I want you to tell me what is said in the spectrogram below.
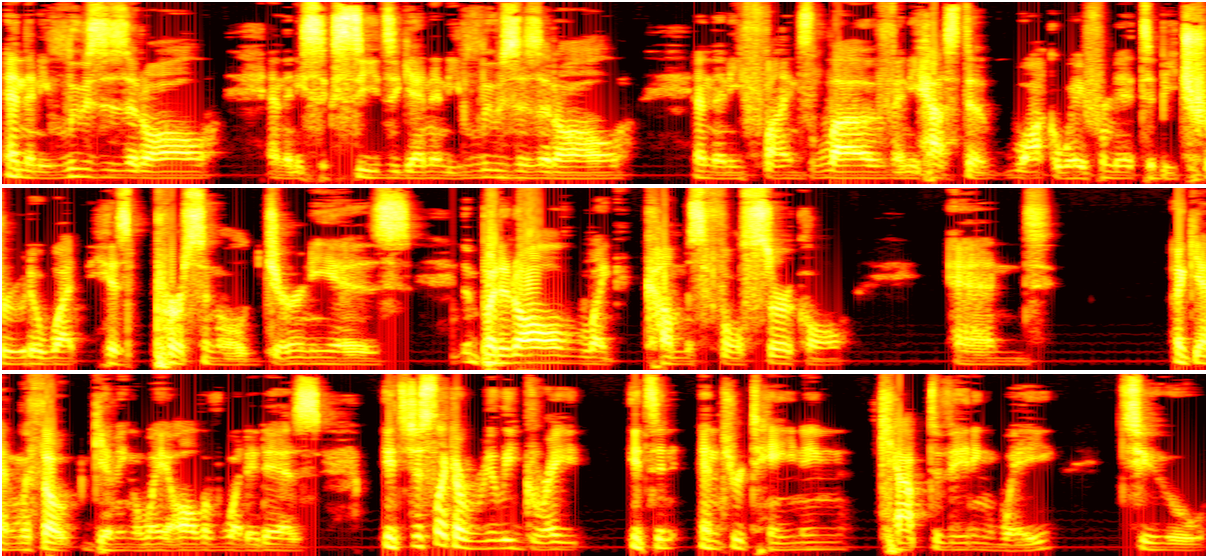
and then he loses it all. And then he succeeds again and he loses it all. And then he finds love and he has to walk away from it to be true to what his personal journey is but it all like comes full circle. And again without giving away all of what it is it's just like a really great it's an entertaining captivating way to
